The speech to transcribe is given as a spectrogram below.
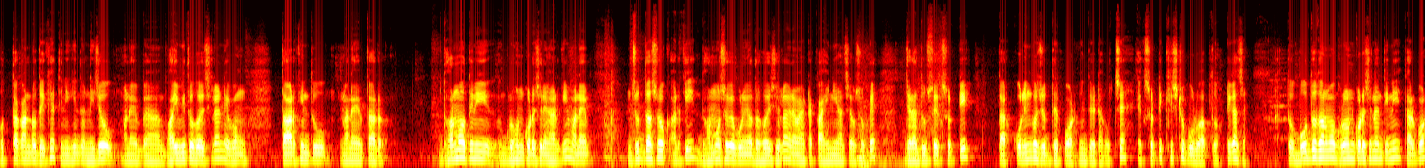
হত্যাকাণ্ড দেখে তিনি কিন্তু নিজেও মানে ভয়ভীত হয়েছিলেন এবং তার কিন্তু মানে তার ধর্ম তিনি গ্রহণ করেছিলেন আর কি। মানে যুদ্ধাশোক আর কি, ধর্মশোকে পরিণত হয়েছিল, এরকম একটা কাহিনী আছে অশোকে যারা দুশো একষট্টি, তার কলিঙ্গ যুদ্ধের পর কিন্তু এটা হচ্ছে, একষট্টি খ্রিস্টপূর্বাব্দ, ঠিক আছে? তো বৌদ্ধ ধর্ম গ্রহণ করেছিলেন তিনি তারপর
